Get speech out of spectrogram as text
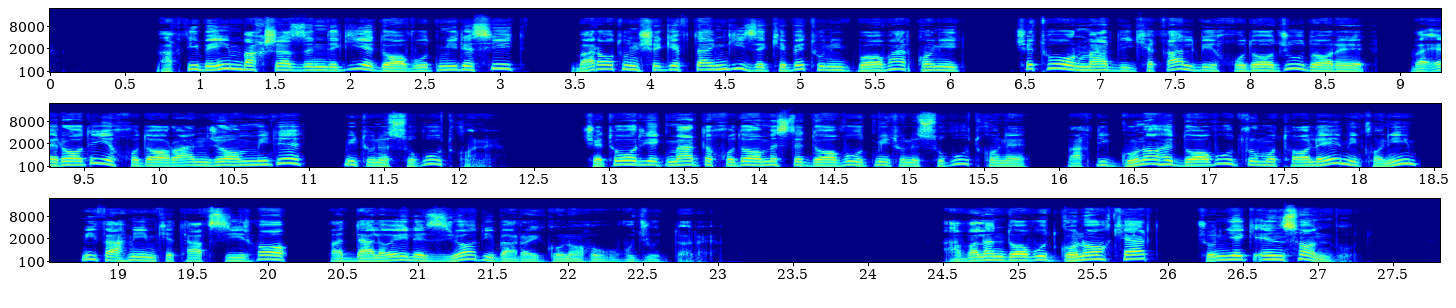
وقتی به این بخش از زندگی داوود می‌رسید براتون شگفت انگیزه که بتونید باور کنید چطور مردی که قلبی خداجو داره و اراده خدا رو انجام میده می‌تونه سقوط کنه. چطور یک مرد خدا مثل داوود می‌تونه سقوط کنه؟ وقتی گناه داوود رو مطالعه می‌کنیم می‌فهمیم که تفسیرها و دلایل زیادی برای گناه او وجود داره. اولا داوود گناه کرد چون یک انسان بود.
